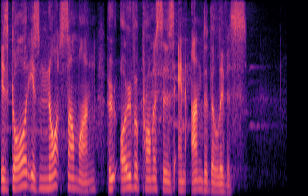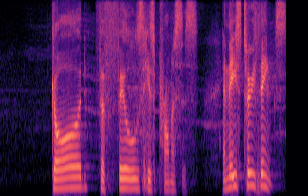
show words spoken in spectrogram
is God is not someone who overpromises and underdelivers. God fulfills his promises. And these two things,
